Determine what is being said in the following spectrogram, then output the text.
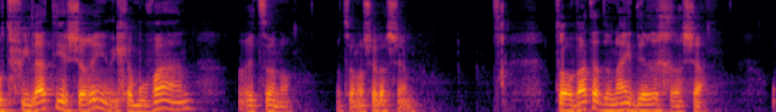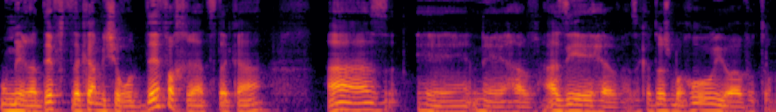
ותפילת ישרים היא כמובן רצונו, רצונו של השם. תועבת אדוני דרך רשע. הוא מרדף צדקה, מי שרודף אחרי הצדקה, אז אה, נאהב, אז יאהב, אז הקדוש ברוך הוא יאהב אותו.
